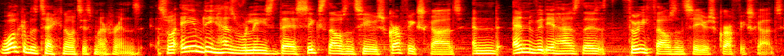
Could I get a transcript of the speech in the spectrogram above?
Welcome to Tech Notice, my friends. So AMD has released their 6000 series graphics cards and Nvidia has their 3000 series graphics cards.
